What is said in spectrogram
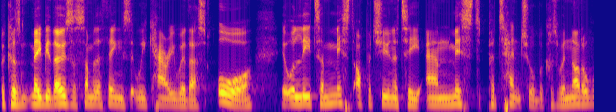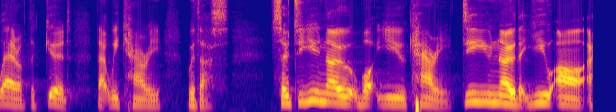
because maybe those are some of the things that we carry with us, or it will lead to missed opportunity and missed potential because we're not aware of the good that we carry with us. So, do you know what you carry? Do you know that you are a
